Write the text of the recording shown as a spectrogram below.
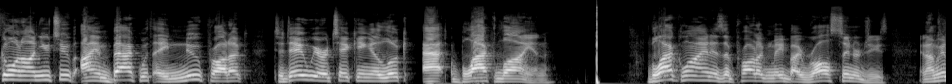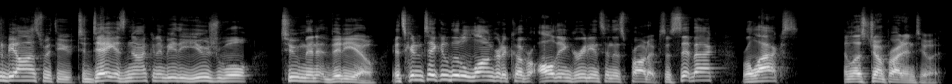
going on YouTube? I am back with a new product. Today we are taking a look at Black Lion. Black Lion is a product made by Raw Synergies, and I'm going to be honest with you, today is not going to be the usual two minute video. It's going to take a little longer to cover all the ingredients in this product, so sit back, relax, and let's jump right into it.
